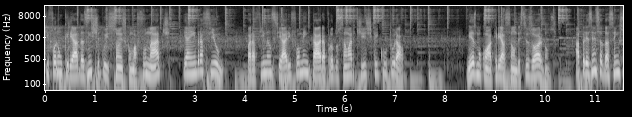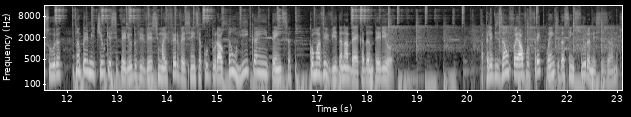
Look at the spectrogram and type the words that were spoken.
que foram criadas instituições como a Funarte e a Embrafilme para financiar e fomentar a produção artística e cultural. Mesmo com a criação desses órgãos, a presença da censura não permitiu que esse período vivesse uma efervescência cultural tão rica e intensa como a vivida na década anterior. A televisão foi alvo frequente da censura nesses anos.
